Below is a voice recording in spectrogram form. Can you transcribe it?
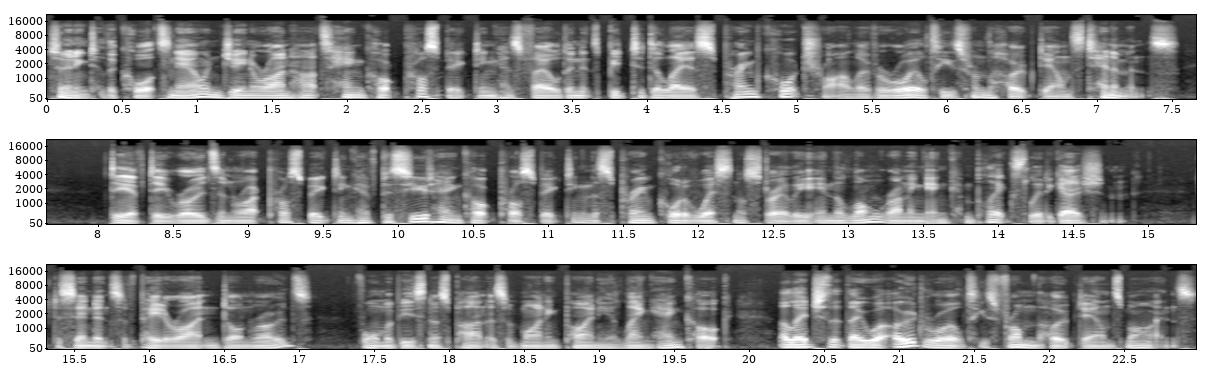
Turning to the courts now, and Gina Rinehart's Hancock Prospecting has failed in its bid to delay a Supreme Court trial over royalties from the Hope Downs tenements. DFD Rhodes and Wright Prospecting have pursued Hancock Prospecting the Supreme Court of Western Australia in the long running and complex litigation descendants of Peter Wright and Don Rhodes, former business partners of mining pioneer Lang Hancock, allege that they were owed royalties from the Hope Downs mines.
